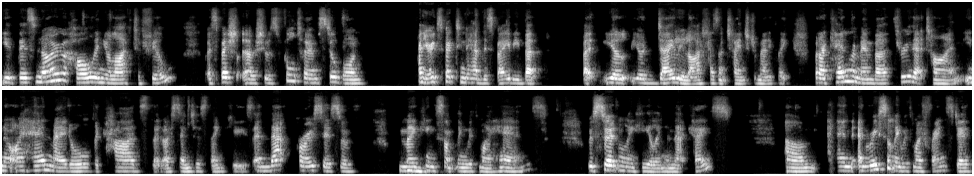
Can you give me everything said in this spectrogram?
you, there's no hole in your life to fill. Especially, uh, she was full term, stillborn, and you're expecting to have this baby, but but your your daily life hasn't changed dramatically. But I can remember through that time, you know, I handmade all the cards that I sent as thank yous, and that process of hmm. making something with my hands was certainly healing in that case. Um, and and recently with my friend's death,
